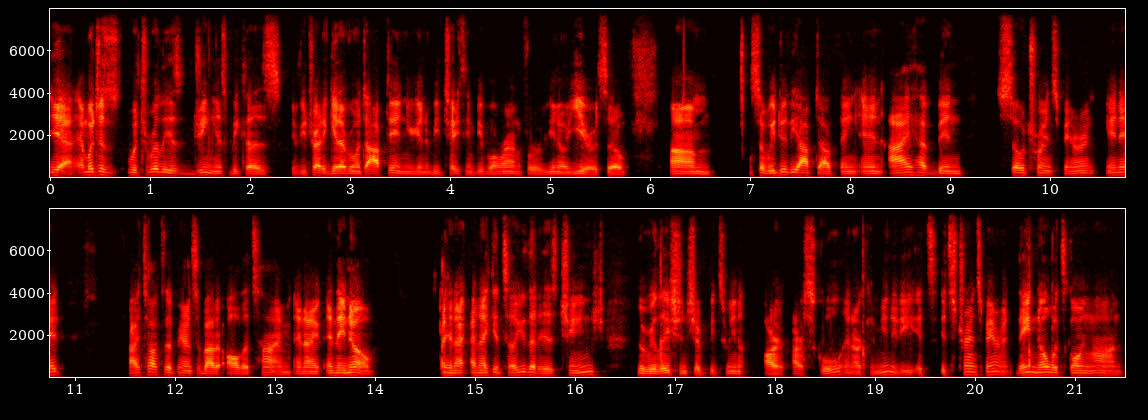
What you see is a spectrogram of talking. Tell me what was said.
Yeah, and which is which really is genius because if you try to get everyone to opt in, you're going to be chasing people around for you know years. So, um, so we do the opt out thing, and I have been so transparent in it. I talk to the parents about it all the time, and I and they know, and I and I can tell you that it has changed the relationship between our, our school and our community. It's it's transparent. They know what's going on.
